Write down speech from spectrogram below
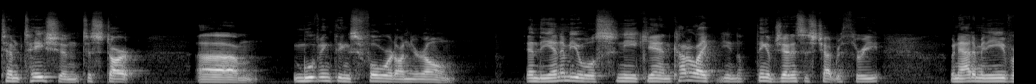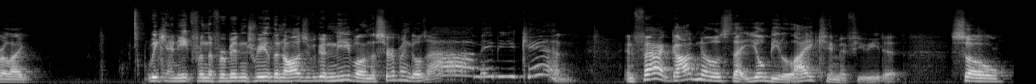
temptation to start um, moving things forward on your own. And the enemy will sneak in, kind of like, you know, think of Genesis chapter 3, when Adam and Eve are like, we can't eat from the forbidden tree of the knowledge of good and evil. And the serpent goes, ah, maybe you can. In fact, God knows that you'll be like him if you eat it. So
